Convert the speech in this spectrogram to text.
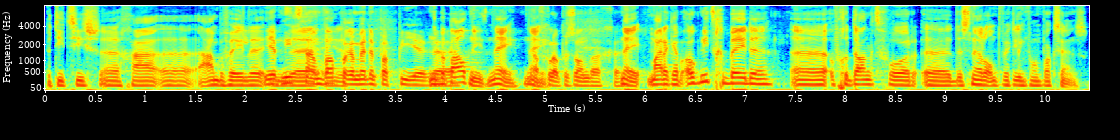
petities uh, ga uh, aanbevelen. Je hebt niet staan wapperen met een papier. bepaald niet, nee, nee. Afgelopen zondag. Nee, maar ik heb ook niet gebeden of gedankt voor de snelle ontwikkeling van vaccins.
